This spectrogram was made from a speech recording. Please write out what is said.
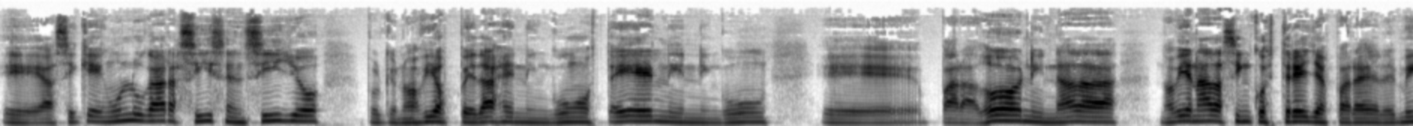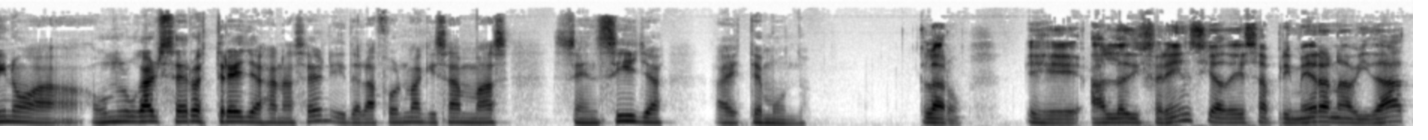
Eh, así que en un lugar así sencillo, porque no había hospedaje en ningún hotel, ni en ningún eh, parador, ni nada, no había nada cinco estrellas para él. Él vino a, un lugar cero estrellas a nacer y de la forma quizás más sencilla a este mundo. Claro, eh, a la diferencia de esa primera Navidad,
